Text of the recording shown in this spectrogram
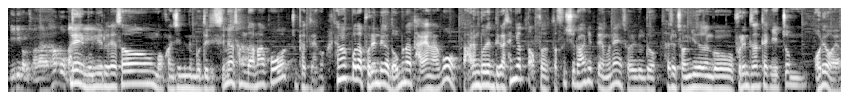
미리 그럼 전화를 하고 네, 만약에 문의를 해서 뭐 관심 있는 모델 있으면 상담하고 좁혀도 되고 생각보다 브랜드 가 너무나 다양하고 많은 브랜드가 생겼다 없어졌다 수시로 하기 때문에 저희들도 사실 전기자전거 브랜드 선택이 좀 어려워요.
